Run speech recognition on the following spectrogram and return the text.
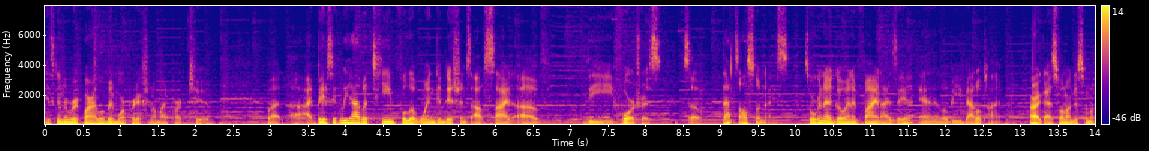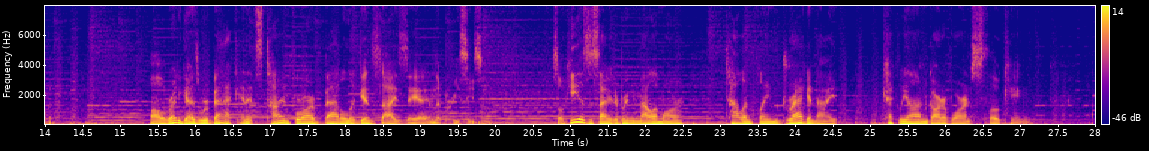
it's going to require a little bit more prediction on my part too. But uh, I basically have a team full of win conditions outside of the Forretress, so that's also nice. So we're going to go in and find Isaiah, and it'll be battle time. Alright guys, hold on just a moment. Alrighty guys, we're back, and it's time for our battle against Isaiah in the preseason. So he has decided to bring Malamar, Talonflame, Dragonite, Kecleon, Gardevoir, and Slowking. Uh,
